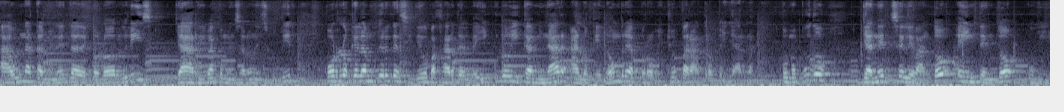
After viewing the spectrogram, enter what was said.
a una camioneta de color gris ya arriba comenzaron a discutir, por lo que la mujer decidió bajar del vehículo y caminar a lo que el hombre aprovechó para atropellarla. Como pudo, Janet se levantó e intentó huir.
